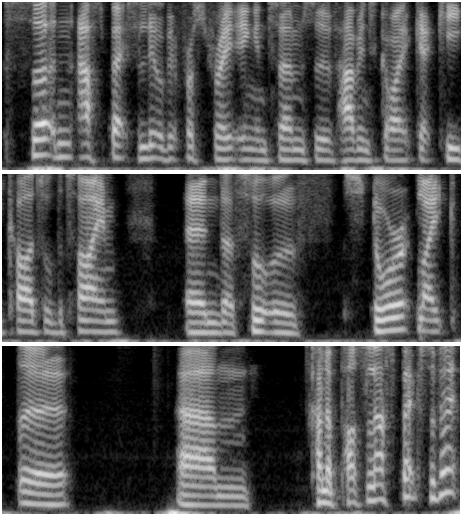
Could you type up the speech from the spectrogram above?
certain aspects a little bit frustrating in terms of having to go get key cards all the time, and the sort of store like the um, kind of puzzle aspects of it.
